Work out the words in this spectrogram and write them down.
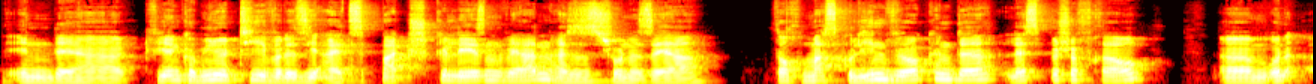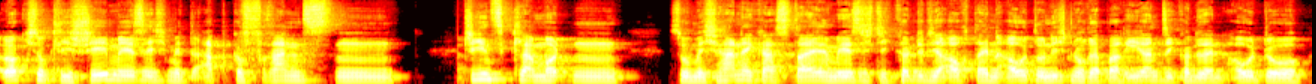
in der queeren Community würde sie als Butch gelesen werden. Also es ist schon eine sehr doch maskulin wirkende lesbische Frau. Ähm, und wirklich so klischeemäßig mit abgefransten Jeansklamotten, so Mechaniker-Style-mäßig. Die könnte dir auch dein Auto nicht nur reparieren, sie könnte dein Auto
